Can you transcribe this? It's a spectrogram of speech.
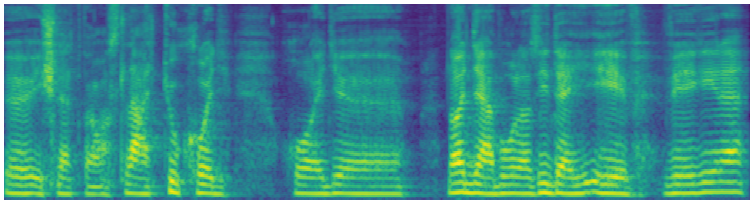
és illetve azt látjuk, hogy, hogy nagyjából az idei év végére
